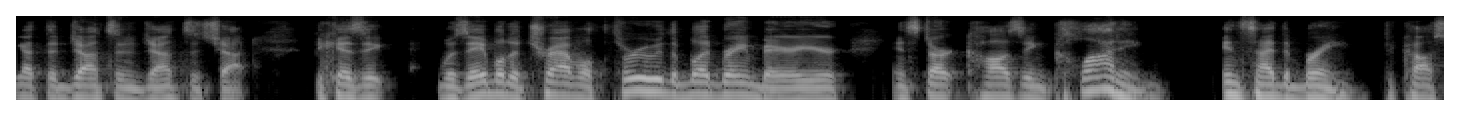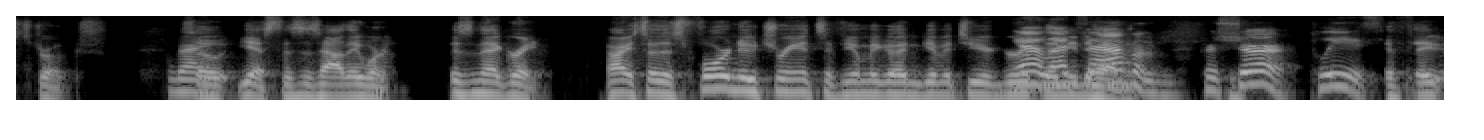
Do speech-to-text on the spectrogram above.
got the Johnson and Johnson shot because it was able to travel through the blood brain barrier and start causing clotting inside the brain to cause strokes. Right. So yes, this is how they work. Isn't that great? All right, so there's four nutrients. If you want me to go ahead and give it to your group, yeah, let's have have them for sure. Please. If they,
